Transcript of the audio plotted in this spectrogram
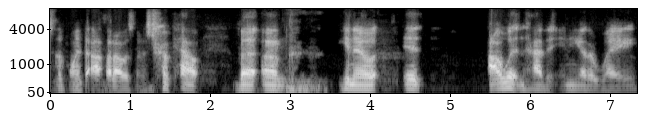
to the point that I thought I was going to stroke out. But um, you know, it. I wouldn't have it any other way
